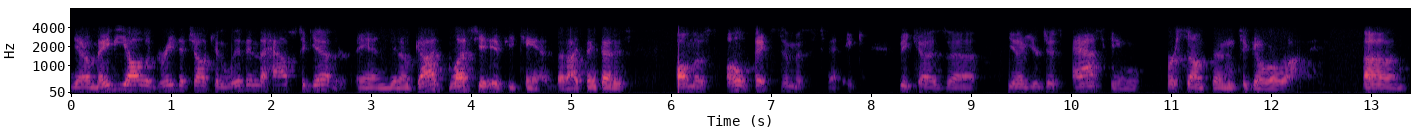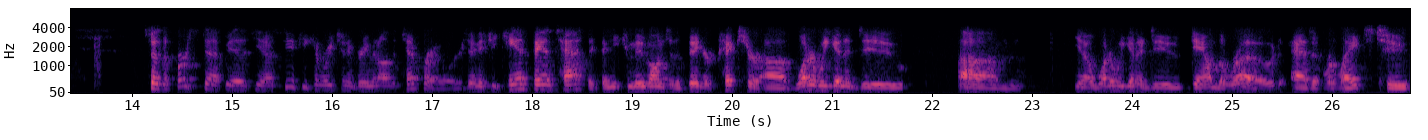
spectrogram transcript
you know, maybe y'all agree that y'all can live in the house together, and you know, God bless you if you can. But I think that is almost always a mistake because uh, you know you're just asking for something to go awry. Um, so the first step is, you know, see if you can reach an agreement on the temporary orders, and if you can, fantastic. Then you can move on to the bigger picture of what are we going to do. Um, you know, what are we going to do down the road as it relates to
